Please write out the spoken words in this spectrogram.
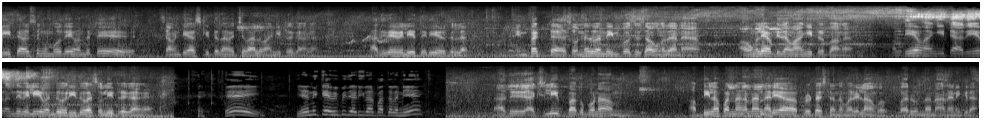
எயிட் ஹவர்ஸுங்கும் போதே வந்துட்டு செவன்ட்டி ஹவர்ஸ் கிட்ட தான் வச்சு வேலை வாங்கிட்டு இருக்காங்க. அதுவே வெளியே தெரியறதில்ல. இன்ஃபேக்ட் சொன்னது வந்து இன்ஃபோசிஸ் அவங்க தானே. அவங்களே அப்படி தான் வாங்கிட்டு இருப்பாங்க. அப்படியே வாங்கிட்டு அதையே வந்து வெளியே வந்து ஒரு இதுவாக சொல்லிட்டு இருக்காங்க. ஏய் எனக்கே விபத்து அடிக்கலாம் பார்த்தல நீ? அது ஆக்சுவலி பார்க்க போனால் அப்படிலாம் பண்ணாங்கன்னா நிறையா ப்ரொட்டஸ்ட் அந்த மாதிரிலாம் வ- வரும்னு தான் நான் நினைக்கிறேன்.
